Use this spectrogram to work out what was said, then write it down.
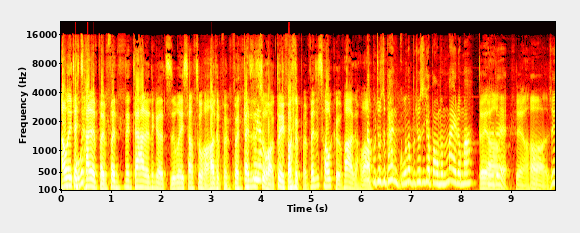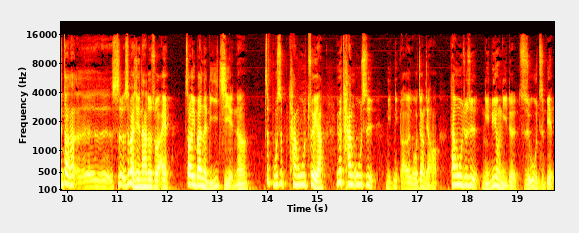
他会在他的本分，那在他的那个职位上做好他的本分，但是做好对方的本分是超可怕的，好不好？那不就是叛国？那不就是要把我们卖了吗？对啊，对不对？对啊，哦，所以大他呃石石板先生他就说，哎，照一般的理解呢，这不是贪污罪啊，因为贪污是你你呃，我这样讲哈，贪污就是你利用你的职务之便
